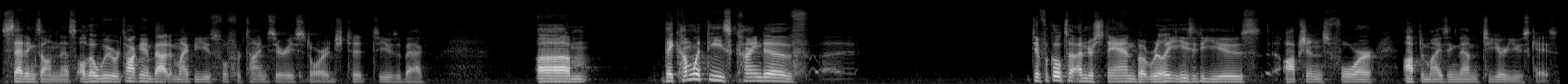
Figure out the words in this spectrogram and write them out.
settings on this, although we were talking about it might be useful for time series storage to, to use a bag. Um, they come with these kind of difficult to understand but really easy to use options for optimizing them to your use case.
